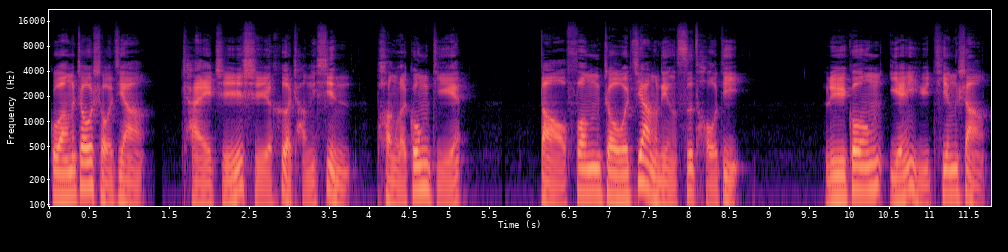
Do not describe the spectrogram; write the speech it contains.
广州守将差指使贺成信捧了公牒，到丰州将领司投递。吕公言于厅上，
